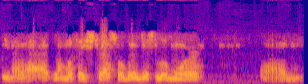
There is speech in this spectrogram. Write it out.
you know, I, I don't want to say stressful, but it was just a little more um,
